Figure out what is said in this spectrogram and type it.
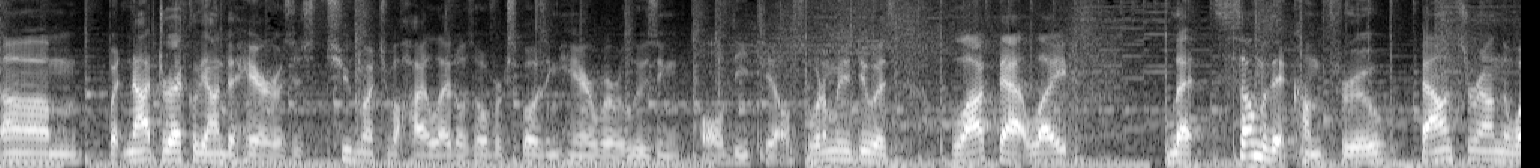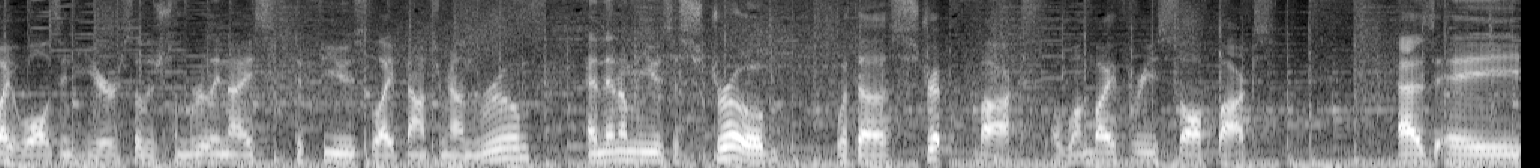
um, but not directly onto hair. It was just too much of a highlight. It was overexposing hair where we're losing all detail. So what I'm gonna do is block that light let some of it come through, bounce around the white walls in here, so there's some really nice diffused light bouncing around the room. And then I'm gonna use a strobe with a strip box, a one by three soft box, as a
